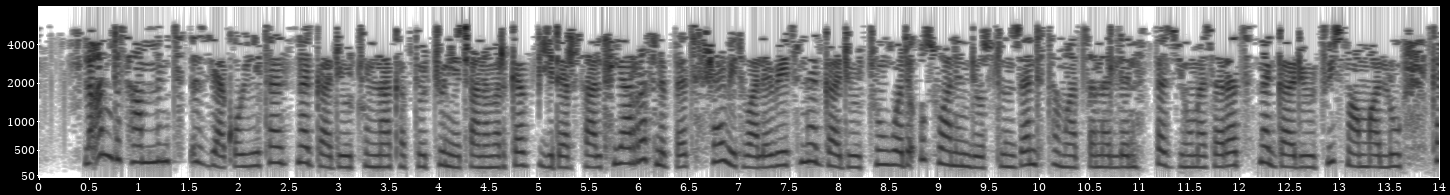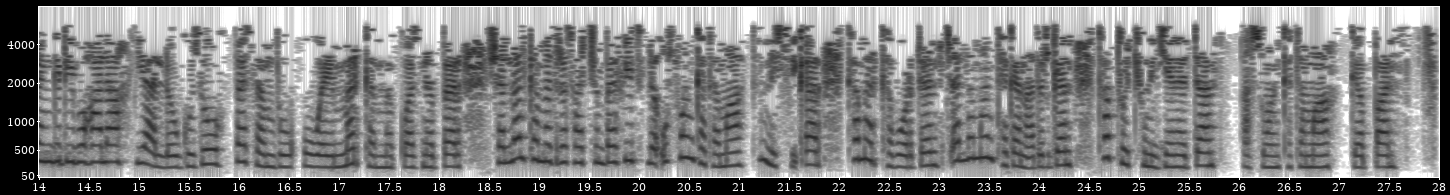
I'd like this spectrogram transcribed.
ለአንድ ሳምንት እዚያ ቆይተን ነጋዴዎቹና ከብቶቹን የጫነ መርከብ ይደርሳል። ያረፍንበት ሻይ ቤት ባለቤት ነጋዴዎቹን ወደ ኡስዋን እንዲወስዱን ዘንድ ተማጸነልን። በዚሁ መሰረት ነጋዴዎቹ ይስማማሉ። ከእንግዲህ በኋላ ያለው ጉዞ በሰንቡቁ ወይም መርከብ መጓዝ ነበር። ሸላል ከመድረሳችን በፊት ለኡስዋን ከተማ ትንሽ ሲቀር ከመርከብ ወርደን ጨለማን ተገን አድርገን ከብቶቹን እየነዳን አስዋን ከተማ ገባን።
